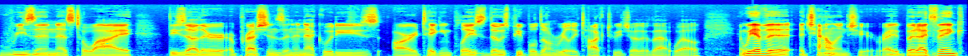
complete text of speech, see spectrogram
reason as to why these other oppressions and inequities are taking place, those people don't really talk to each other that well. And we have a, a, challenge here, right? But I think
